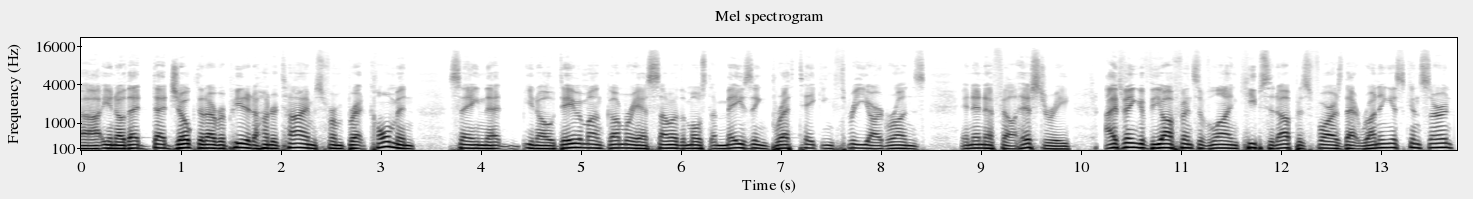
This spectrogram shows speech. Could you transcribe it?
Uh, you know that that joke that I repeated a hundred times from Brett Kollmann saying that you know David Montgomery has some of the most amazing, breathtaking three-yard runs in NFL history. I think if the offensive line keeps it up as far as that running is concerned,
